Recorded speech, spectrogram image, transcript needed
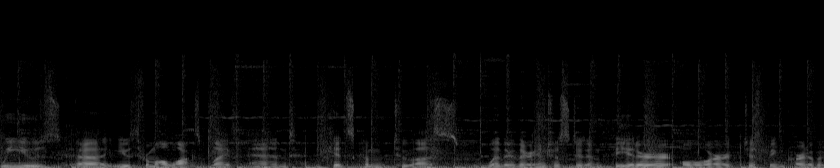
We use uh, youth from all walks of life, and kids come to us whether they're interested in theater or just being part of a,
